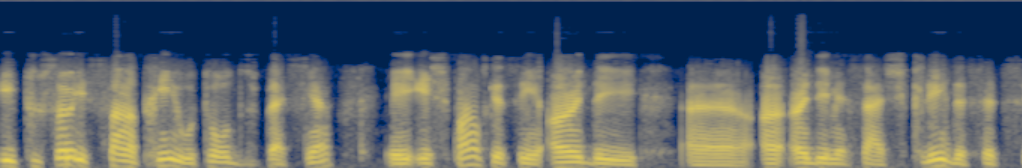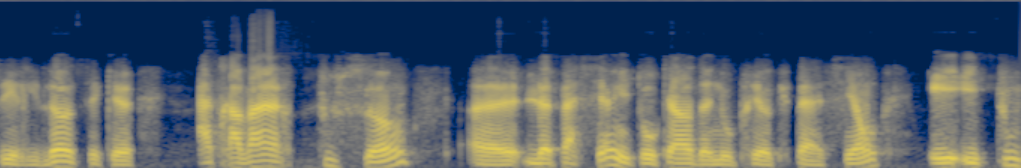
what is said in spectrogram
Et tout ça est centré autour du patient. Et, je pense que c'est un des euh, un, des messages clés de cette série-là, c'est que à travers tout ça, euh, le patient est au cœur de nos préoccupations et, et tout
